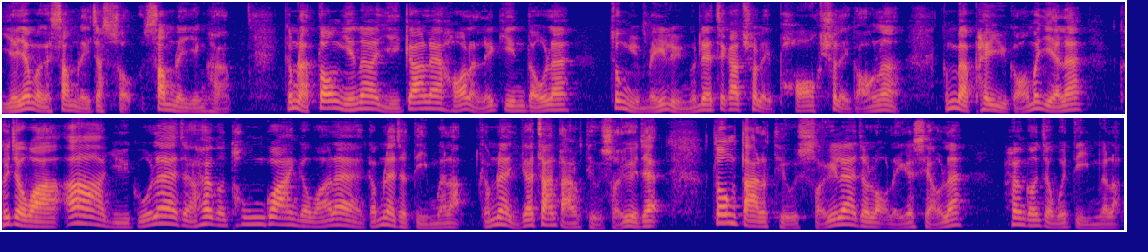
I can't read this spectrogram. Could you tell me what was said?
而係因為個心理質素、心理影響。咁嗱，當然啦，而家咧可能你見到咧中原美聯嗰啲即刻出嚟撲出嚟講啦。咁啊，譬如講乜嘢咧？佢就話啊，如果咧就香港通關嘅話咧，咁咧就掂噶啦。咁咧而家爭大陸條水嘅啫。當大陸條水咧就落嚟嘅時候咧，香港就會掂噶啦。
